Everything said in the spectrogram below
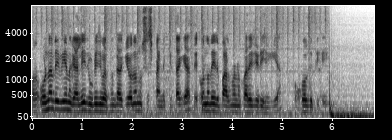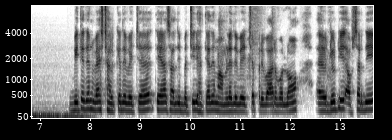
ਔਰ ਉਹਨਾਂ ਦੀ ਵੀ ਅਣਗਹਿਲੀ ਡਿਊਟੀ 'ਚ ਵਰਤਣ ਕਰਕੇ ਉਹਨਾਂ ਨੂੰ ਸਸਪੈਂਡ ਕੀਤਾ ਗਿਆ ਤੇ ਉਹਨਾਂ ਦੀ ਡਿਪਾਰਟਮੈਂਟ ਇਨਕੁਆਇਰੀ ਜਿਹੜੀ ਹੈਗੀ ਆ, ਉਹ ਖੋਲ ਦਿੱਤੀ ਗਈ। ਬੀਤੇ ਦਿਨ ਵੈਸਟ ਹਲਕੇ ਦੇ ਵਿੱਚ 13 ਸਾਲ ਦੀ ਬੱਚੀ ਦੀ ਹੱਤਿਆ ਦੇ ਮਾਮਲੇ ਦੇ ਵਿੱਚ ਪਰਿਵਾਰ ਵੱਲੋਂ ਡਿਊਟੀ ਅਫਸਰ ਦੀ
